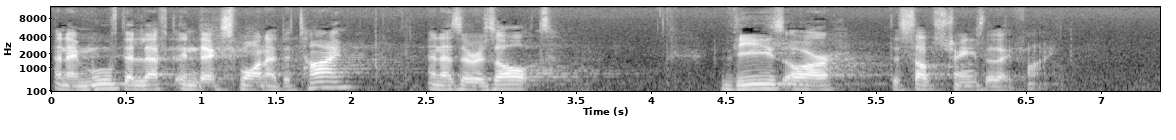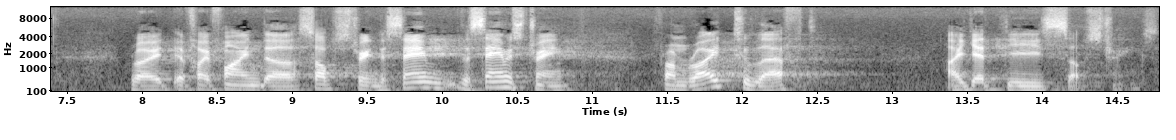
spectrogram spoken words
and I move the left index one at a time. And as a result, these are the substrings that I find right? If I find the substring, the same, the same string, from right to left, I get these substrings.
